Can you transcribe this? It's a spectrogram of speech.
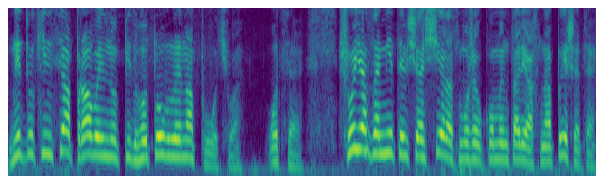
не до кінця правильно підготовлена почва. Оце. Що я замітив ще, ще раз, може в коментарях напишете.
